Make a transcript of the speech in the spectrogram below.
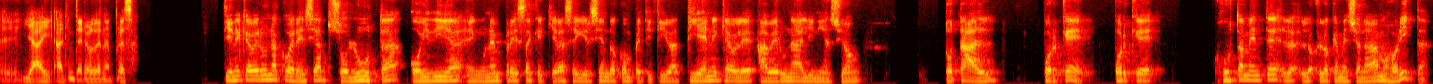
eh, ya hay al interior de la empresa. Tiene que haber una coherencia absoluta hoy día en una empresa que quiera seguir siendo competitiva. Tiene que haber una alineación total. ¿Por qué? Porque justamente lo, lo que mencionábamos ahorita,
